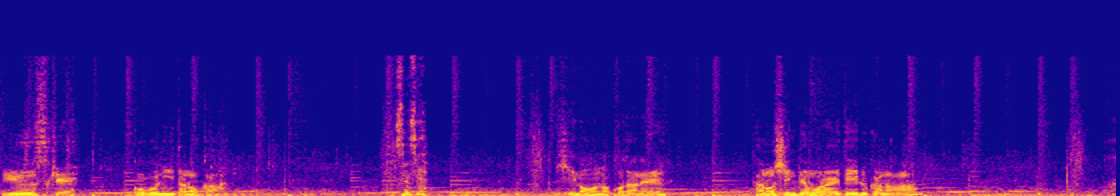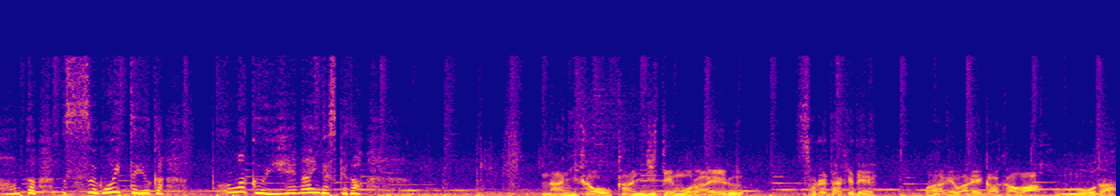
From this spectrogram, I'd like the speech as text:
ユウスケここにいたのか。先生。昨日の子だね楽しんでもらえているかな？ほんとすごいっていうかうまく言えないんですけど。何かを感じてもらえる？それだけで我々画家は本望だ。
